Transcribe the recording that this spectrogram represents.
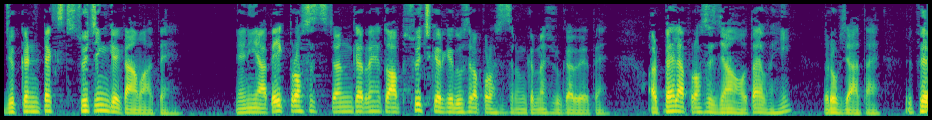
جو کنٹیکسٹ سوئچنگ کے کام آتے ہیں۔ یعنی آپ ایک پروسیس رن کر رہے ہیں تو آپ سوئچ کر کے دوسرا پروسیس رن کرنا شروع کر دیتے ہیں۔ اور پہلا پروسیس جہاں ہوتا ہے وہیں رک جاتا ہے۔ پھر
